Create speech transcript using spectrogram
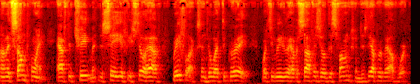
um, at some point after treatment to see if you still have reflux and to what degree. What degree do you have esophageal dysfunction? Does the upper valve work?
